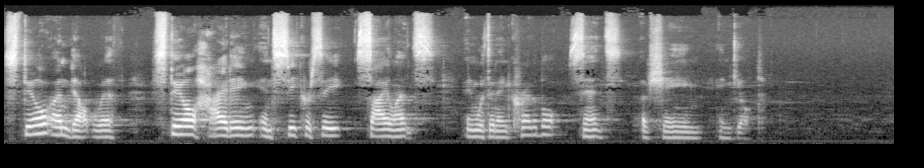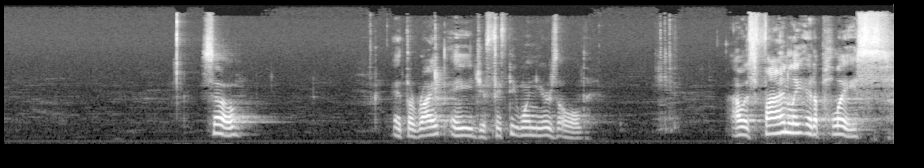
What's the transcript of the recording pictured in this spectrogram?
still undealt with, still hiding in secrecy, silence, and with an incredible sense of shame and guilt. So, at the ripe age of 51 years old, I was finally at a place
